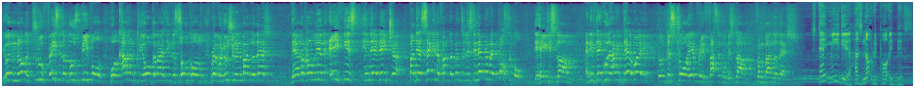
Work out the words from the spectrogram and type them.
You want to know the true faces of those people who are currently organizing the so-called revolution in Bangladesh? They are not only an atheist in their nature, but they're secular fundamentalist in every way possible. They hate Islam, and if they could have it their way, they'll destroy every facet of Islam from Bangladesh. State media has not reported this.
